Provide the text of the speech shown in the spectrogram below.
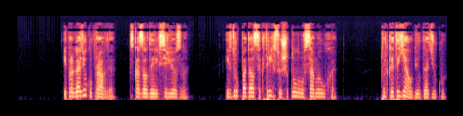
— И про гадюку правда, — сказал Дерек серьезно. И вдруг подался к Триксу и шепнул ему в самое ухо. — Только это я убил гадюку.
